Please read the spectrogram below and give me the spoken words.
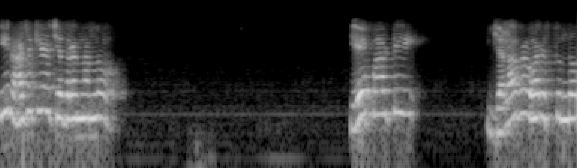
ఈ రాజకీయ చదరంగంలో ఏ పార్టీ ఎలా వ్యవహరిస్తుందో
